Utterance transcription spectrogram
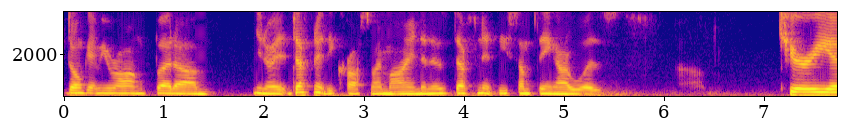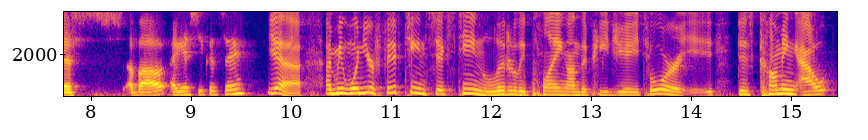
Don't get me wrong, but um, you know it definitely crossed my mind, and it was definitely something I was um, curious about. I guess you could say. Yeah. I mean, when you're 15, 16, literally playing on the PGA Tour, does coming out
